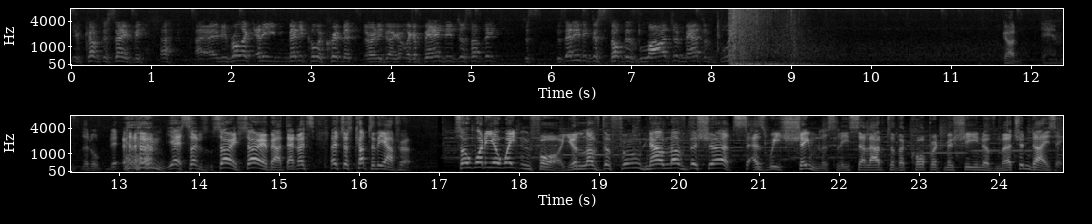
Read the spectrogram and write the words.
you've come to save me. Uh, uh, have you brought like any medical equipment or anything, like, like a bandage or something? Just does anything to stop this large amount of bleeding? God damn little. yes, I'm sorry, sorry about that. Let's let's just cut to the outro. So what are you waiting for? You love the food, now love the shirts, as we shamelessly sell out to the corporate machine of merchandising.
